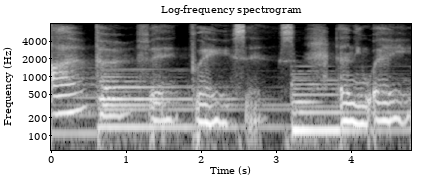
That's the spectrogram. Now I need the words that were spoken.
our perfect places anyway.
